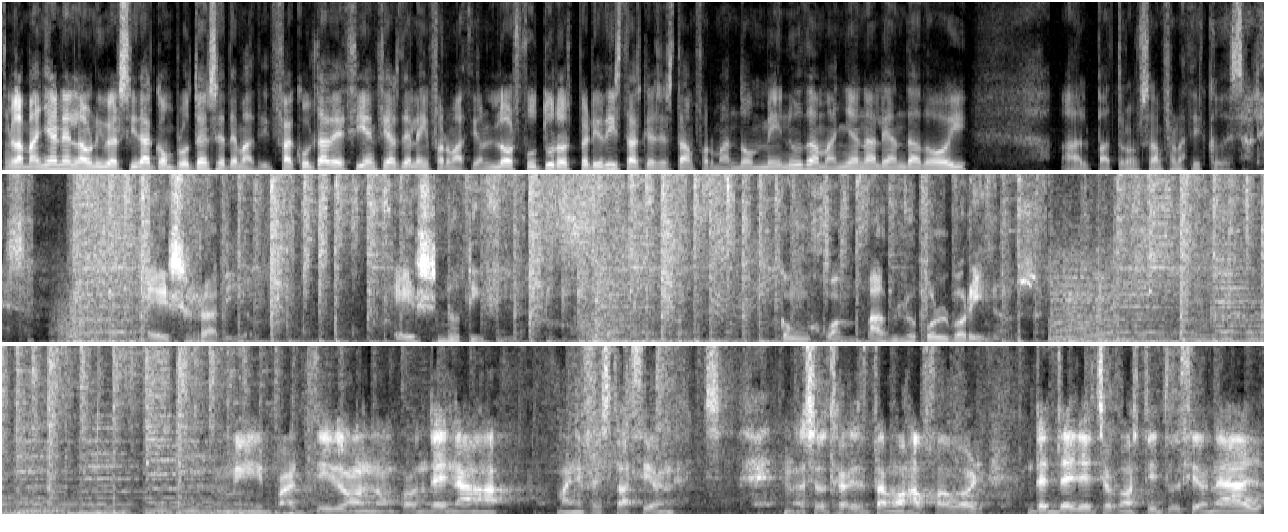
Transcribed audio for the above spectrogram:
la mañana en la Universidad Complutense de Madrid, Facultad de Ciencias de la Información. Los futuros periodistas que se están formando. Menuda mañana le han dado hoy al patrón San Francisco de Sales. Es radio. Es noticia. Con Juan Pablo Polvorinos. Mi partido no condena manifestaciones. Nosotros estamos a favor del derecho constitucional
